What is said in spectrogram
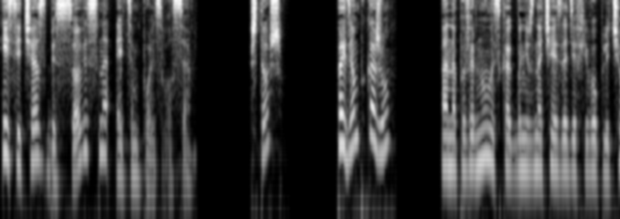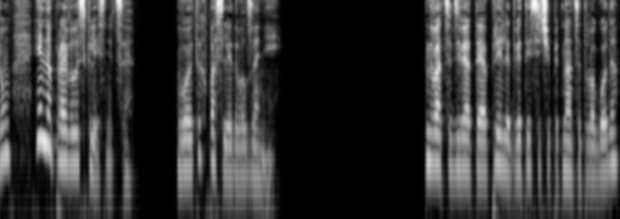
и сейчас бессовестно этим пользовался. «Что ж, пойдем покажу». Она повернулась, как бы невзначай задев его плечом, и направилась к лестнице. Войтых последовал за ней. 29 апреля 2015 года,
